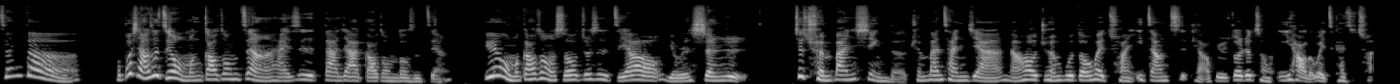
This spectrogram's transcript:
真的，我不晓得是只有我们高中这样，还是大家高中都是这样。因为我们高中的时候，就是只要有人生日，是全班性的，全班参加，然后全部都会传一张纸条，比如说就从一号的位置开始传，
